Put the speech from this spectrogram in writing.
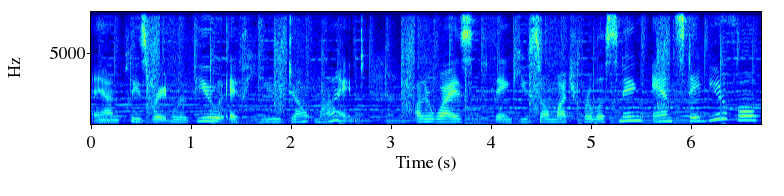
And please rate and review if you don't mind. Otherwise, thank you so much for listening and stay beautiful.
